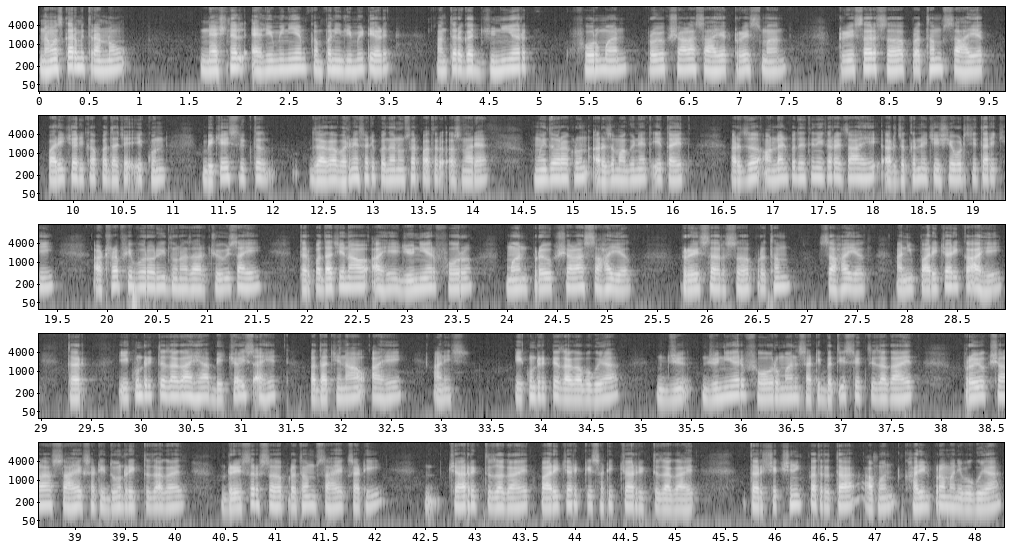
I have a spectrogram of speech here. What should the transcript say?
नमस्कार मित्रांनो. National aluminium company limited अंतर्गत ज्युनियर फोरमन प्रयोगशाळा सहाय्यक ट्रेसमन ट्रेसरसह प्रथम सहाय्यक परिचारिका पदाच्या एकूण बेचाळीस रिक्त जागा भरण्यासाठी पदानुसार पात्र असणाऱ्या उमेदवाराकडून अर्ज मागविण्यात येत आहेत. अर्ज ऑनलाईन पद्धतीने करायचा आहे. अर्ज करण्याची शेवटची तारीख ही अठरा फेब्रुवारी दोन हजार चोवीस आहे. तर पदाचे नाव आहे ज्युनियर फोरमन प्रयोगशाळा सहाय्यक रेसरसह प्रथम सहाय्यक आणि परिचारिका आहे. तर एकूण रिक्त जागा ह्या बेचाळीस आहेत. पदाचे नाव आहे आणि एकूण रिक्त जागा बघूया. ज्यु ज्युनियर फोरमनसाठी बत्तीस रिक्त जागा आहेत. प्रयोगशाळा सहाय्यकसाठी दोन रिक्त जागा आहेत. ड्रेसरसह प्रथम सहाय्यकसाठी चार रिक्त जागा आहेत. परिचारिकेसाठी चार रिक्त जागा आहेत. तर शैक्षणिक पात्रता आपण खालीलप्रमाणे बघूया.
